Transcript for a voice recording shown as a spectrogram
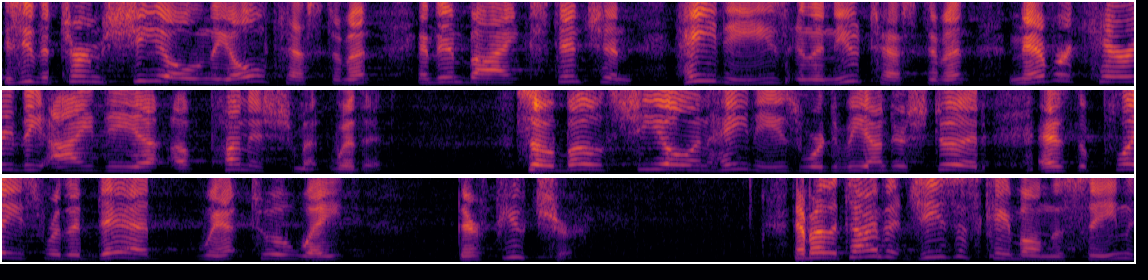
You see, the term Sheol in the Old Testament, and then by extension Hades in the New Testament, never carried the idea of punishment with it. So both Sheol and Hades were to be understood as the place where the dead went to await their future. Now, by the time that Jesus came on the scene,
